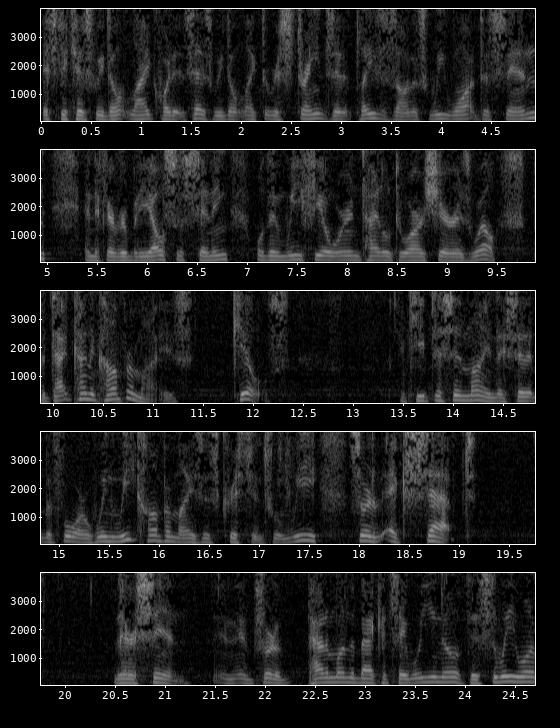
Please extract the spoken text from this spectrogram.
It's because we don't like what it says. We don't like the restraints that it places on us. We want to sin, and if everybody else is sinning, well, then we feel we're entitled to our share as well. But that kind of compromise kills. And keep this in mind. I said it before. When we compromise as Christians, when we sort of accept their sin, and, and, sort of pat them on the back and say, well, you know, if this is the way you want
